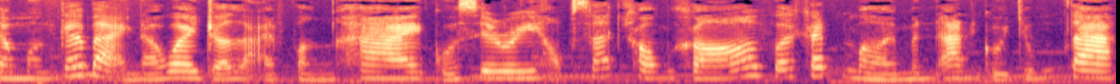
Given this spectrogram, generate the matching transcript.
Chào mừng các bạn đã quay trở lại phần 2 của series học sách không khó với khách mời Minh Anh của chúng ta.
